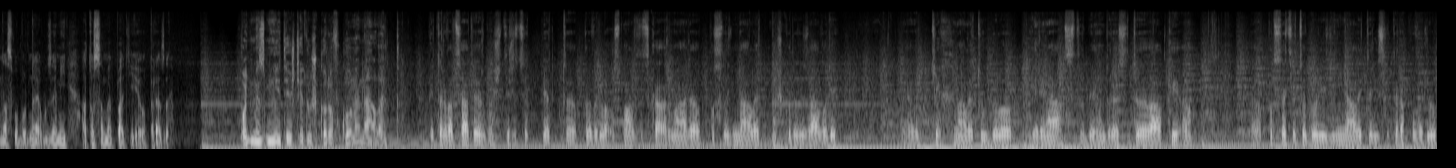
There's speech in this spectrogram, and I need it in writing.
na svobodné území a to samé platí i o Praze. Pojďme zmínit ještě tu Škodovku, onen nálet. 25. dubna 45 provedla osmá letecká armáda poslední nálet na Škodovy závody. Těch náletů bylo 11 během druhé světové války a v podstatě to byl jediný nálet, který se teda povedl.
